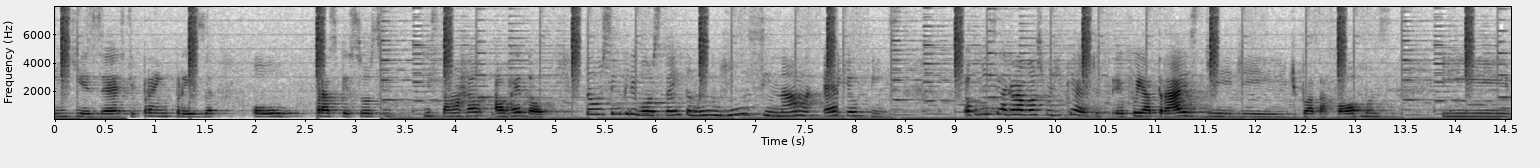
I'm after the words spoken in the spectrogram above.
em que exerce, para a empresa ou para as pessoas que, estão ao redor. Então eu sempre gostei também de ensinar é que eu fiz. Eu comecei a gravar os podcasts, eu fui atrás de, de, de plataformas e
